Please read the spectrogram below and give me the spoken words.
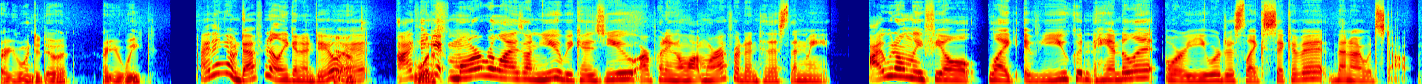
Are you going to do it? Are you weak? I think I'm definitely gonna do Yeah? it. I think if- it more relies on you because you are putting a lot more effort into this than me. I would only feel like if you couldn't handle it or you were just like sick of it, then I would stop.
